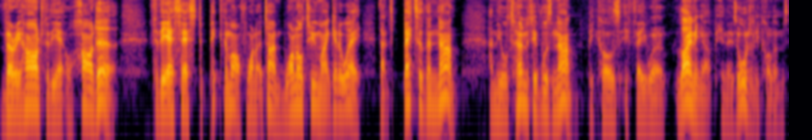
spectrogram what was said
Very hard for the or harder for the SS to pick them off one at a time. One or two might get away. That's better than none. And the alternative was none because if they were lining up in those orderly columns,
